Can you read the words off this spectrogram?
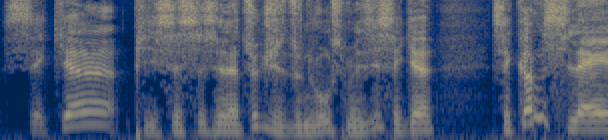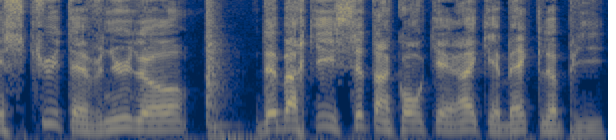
c'est que, puis c'est là-dessus que j'ai du nouveau ce midi, c'est que c'est comme si la SQ était venue là débarquer ici en conquérant Québec là, puis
